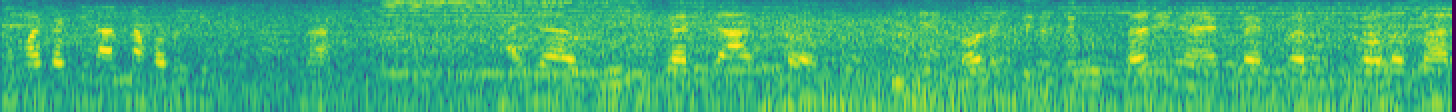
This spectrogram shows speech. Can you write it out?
সময়টা কি রান্না হবে না আচ্ছা গরিব গাড়ির আসো অনেক দিন এসে ঘুরতে পারি না একটা একটা রিক্সাওয়ালা সার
